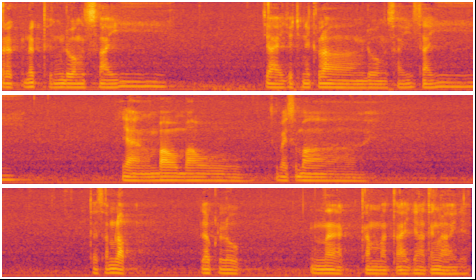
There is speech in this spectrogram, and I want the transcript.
ตรึกนึกถึงดวงใส ใจอยู่ในกลางดวงใสใส อย่างเบาเบาสบายสบาย แต่สำหรับลูกลูกนาค รรมตายาทั้งหลายเนี่ย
